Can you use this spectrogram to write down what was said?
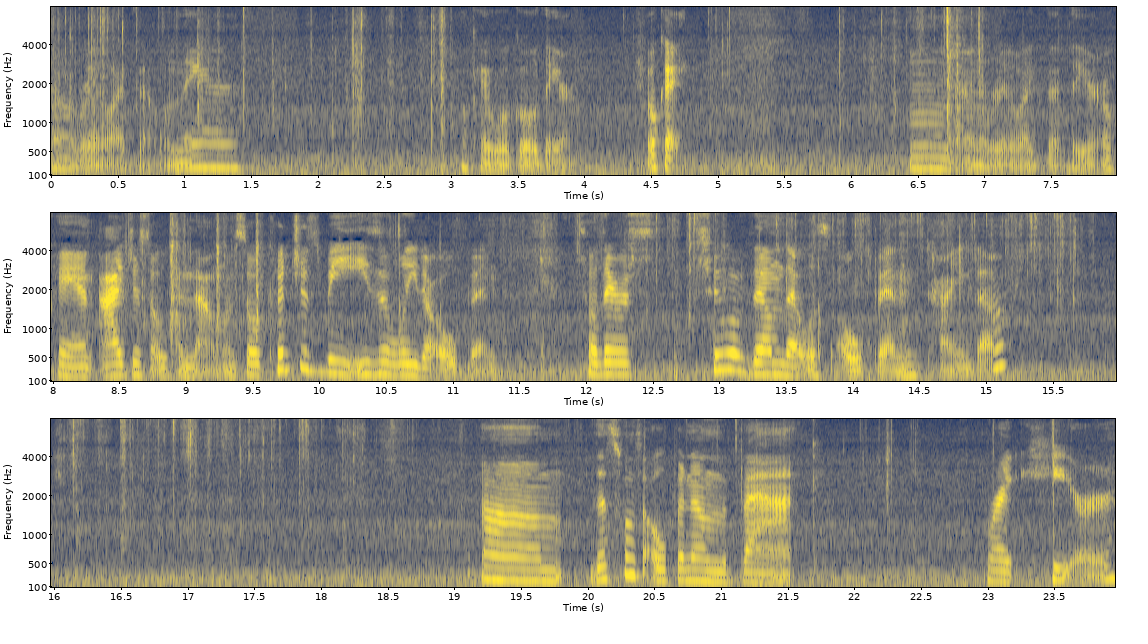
I don't really like that one there. Okay, we'll go there. Okay. Mm, I don't really like that there. Okay, and I just opened that one. So it could just be easily to open. So there's two of them that was open, kind of. Um, this one's open on the back right here.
